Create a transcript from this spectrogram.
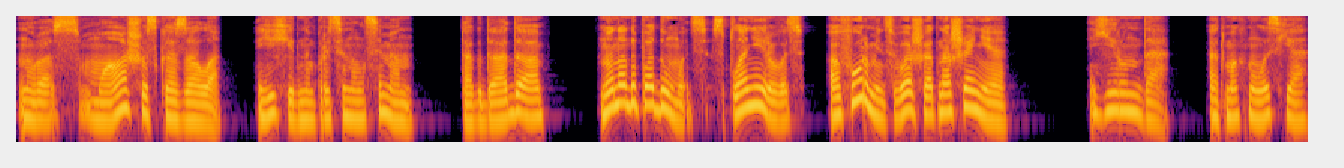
«Ну, раз Маша сказала», — ехидно протянул Семен, — «тогда да. Но надо подумать, спланировать, оформить ваши отношения». «Ерунда», — отмахнулась я.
